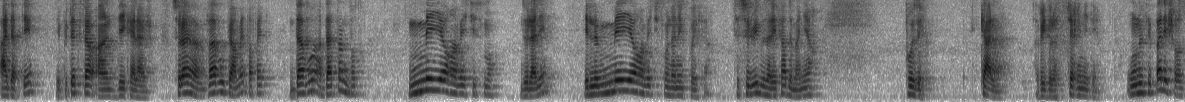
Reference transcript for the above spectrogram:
adapter et peut-être faire un décalage. Cela va vous permettre en fait d'avoir, d'atteindre votre meilleur investissement de l'année. Et le meilleur investissement de l'année que vous pouvez faire, c'est celui que vous allez faire de manière posée, calme, avec de la sérénité. On ne fait pas les choses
